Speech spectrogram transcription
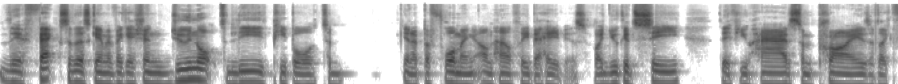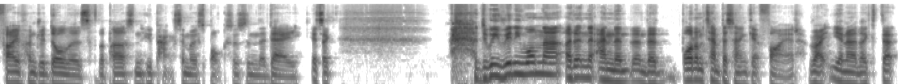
the effects of this gamification do not lead people to you know performing unhealthy behaviors. Right you could see that if you had some prize of like $500 for the person who packs the most boxes in the day it's like do we really want that? I don't know. And then and the bottom 10% get fired right? You know like that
